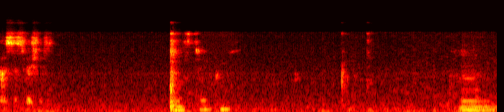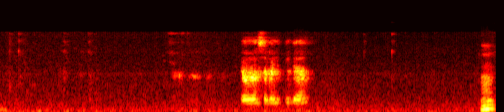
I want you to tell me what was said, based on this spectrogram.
that's suspicious. Mystery person. Mm, No one else have anything to add?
